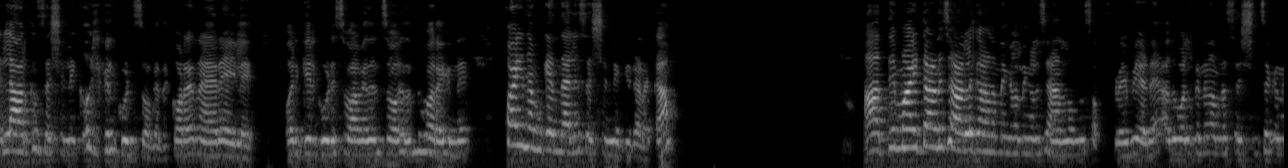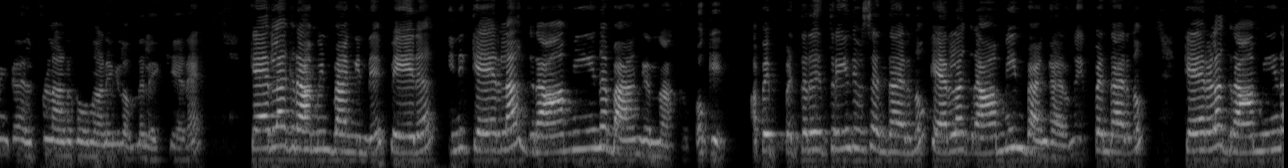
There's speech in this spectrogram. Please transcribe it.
എല്ലാവർക്കും സെഷനിലേക്ക് ഒരിക്കൽ കൂടി സ്വാഗതം. കുറെ നേരമായില്ലേ ഒരിക്കൽ കൂടി സ്വാഗതം സ്വാഗതം എന്ന് പറയുന്നത്. ഫൈൻ നമുക്ക് എന്തായാലും സെഷനിലേക്ക് കിടക്കാം. ആദ്യമായിട്ടാണ് ചാനൽ കാണുന്നത്. നിങ്ങൾ ചാനൽ ഒന്ന് സബ്സ്ക്രൈബ് ചെയ്യണേ. അതുപോലെ തന്നെ നമ്മുടെ സെഷൻസ് ഒക്കെ നിങ്ങൾക്ക് ഹെൽപ്ഫുൾ ആണ് തോന്നുകയാണെങ്കിൽ ഒന്ന് ലൈക്ക് ചെയ്യണേ. കേരള ഗ്രാമീൺ ബാങ്കിന്റെ പേര് ഇനി കേരള ഗ്രാമീണ ബാങ്ക് എന്നാക്കും. ഓക്കെ അപ്പൊ ഇത്ര ഇത്രയും ദിവസം എന്തായിരുന്നു? കേരള ഗ്രാമീൺ ബാങ്ക് ആയിരുന്നു. ഇപ്പൊ എന്തായിരുന്നു? കേരള ഗ്രാമീണ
